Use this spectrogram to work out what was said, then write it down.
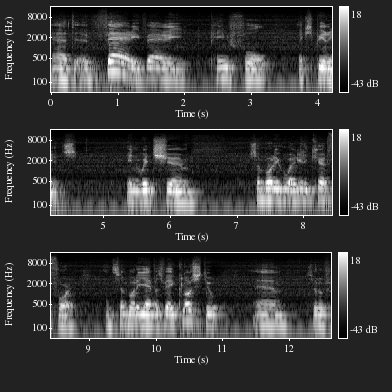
had a very very painful experience in which um, somebody who I really cared for and somebody I was very close to um, sort of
